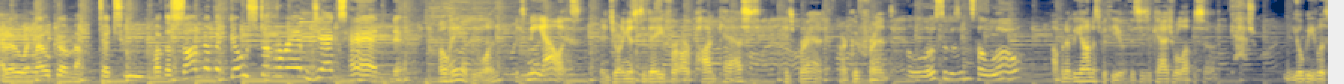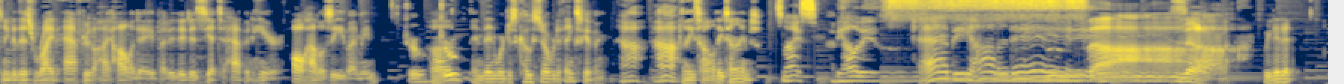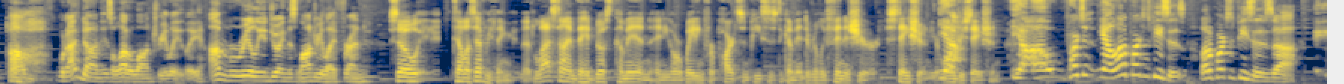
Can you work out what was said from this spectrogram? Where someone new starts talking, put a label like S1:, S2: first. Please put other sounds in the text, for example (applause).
S1: Hello and welcome to Tomb of the Son of the Ghost of Ramjack's Hand.
S2: Oh, hey everyone, it's me, Alex, and joining us today for our podcast is Brad, our good friend.
S1: Hello, citizens. Hello.
S2: I'm gonna be honest with you, this is a casual episode.
S1: Casual.
S2: You'll be listening to this right after the high holiday, but it, it is yet to happen here. All Hallows Eve, I mean.
S1: True.
S2: Um,
S1: True.
S2: And then we're just coasting over to Thanksgiving.
S1: Ah, ah.
S2: These holiday times.
S1: It's nice. Happy holidays.
S2: Happy holidays!
S1: Ah.
S2: Ah. We did it.
S1: Um, what I've done is a lot of laundry lately. I'm really enjoying this laundry life, friend.
S2: So, tell us everything. Last time they had both come in and you were waiting for parts and pieces to come in to really finish your station, your
S1: Yeah.
S2: laundry station.
S1: Yeah, uh, parts. And, yeah, a lot of parts and pieces. A lot of parts and pieces. Uh,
